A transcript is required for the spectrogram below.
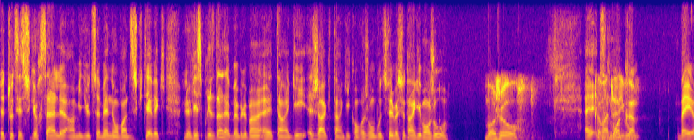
de toutes ses succursales en milieu de semaine. Et on va en discuter avec le vice-président d'ameublement Tanguay, Jacques Tanguay, qu'on rejoint au bout du fil. Monsieur Tanguay, bonjour. Bonjour. Euh, Comment allez-vous? Comme... Ben,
